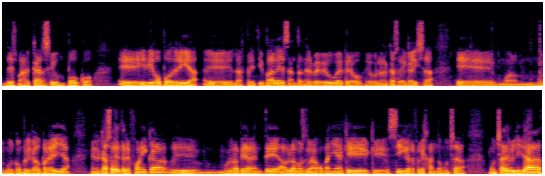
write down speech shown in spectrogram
desmarcarse un poco eh, y digo podría, eh, las principales, Santander BBV, pero yo creo en el caso de Caixa, eh, muy, muy complicado para ella. En el caso de Telefónica, muy rápidamente, hablamos de una compañía que, que sigue reflejando mucha, mucha debilidad,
